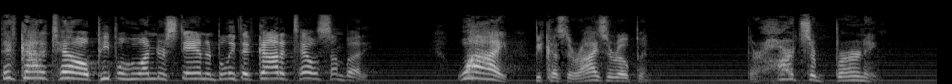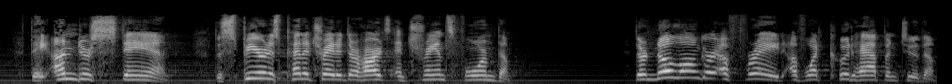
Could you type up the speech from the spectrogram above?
They've got to tell people who understand and believe. They've got to tell somebody. Why? Because their eyes are open, their hearts are burning. They understand. The Spirit has penetrated their hearts and transformed them. They're no longer afraid of what could happen to them.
